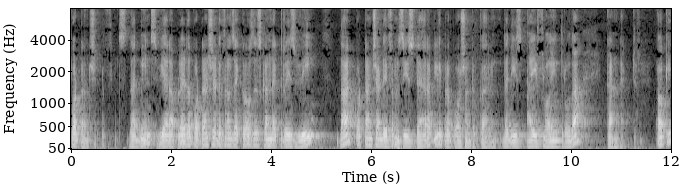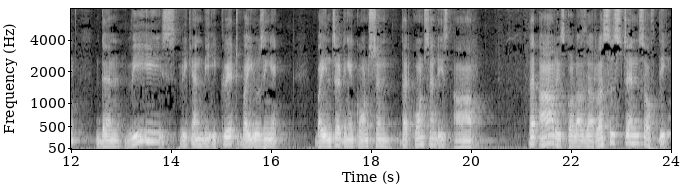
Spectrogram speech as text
Potential difference. That means we are applied the potential difference across this conductor is V. That potential difference is directly proportional to current. That is I flowing through the conductor. Okay. Then V is we can be equate by using a by inserting a constant. That constant is R that R is called as the resistance of the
